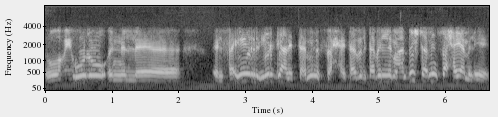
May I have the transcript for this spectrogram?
وبيقولوا إن ال- الفقير يرجع للتأمين الصحي طب طب اللي ما عندوش تأمين صحي يعمل إيه؟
